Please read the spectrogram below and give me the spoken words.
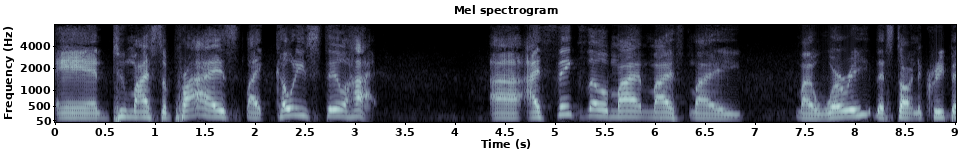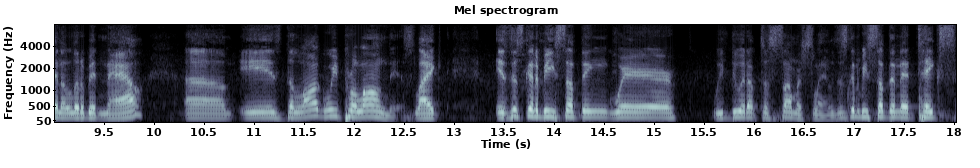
And to my surprise, like Cody's still hot. Uh, I think though my my my my worry that's starting to creep in a little bit now um, is the longer we prolong this. Like, is this going to be something where we do it up to SummerSlam? Is this going to be something that takes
